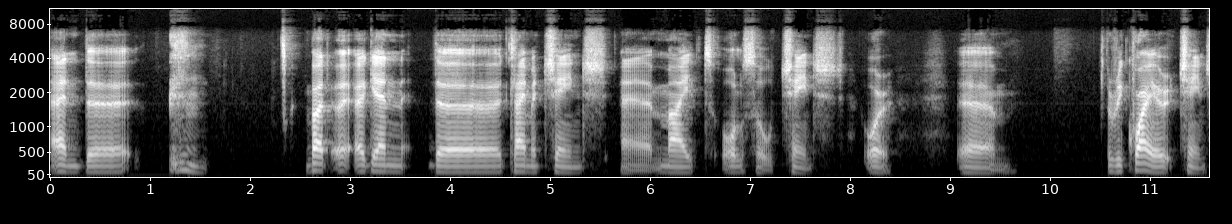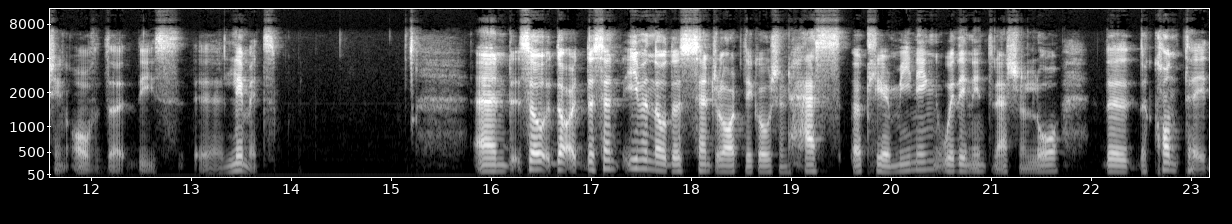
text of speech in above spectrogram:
and uh, but again, the climate change uh, might also change or um, require changing of the, these uh, limits. And so, the, the, even though the Central Arctic Ocean has a clear meaning within international law, the, the content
